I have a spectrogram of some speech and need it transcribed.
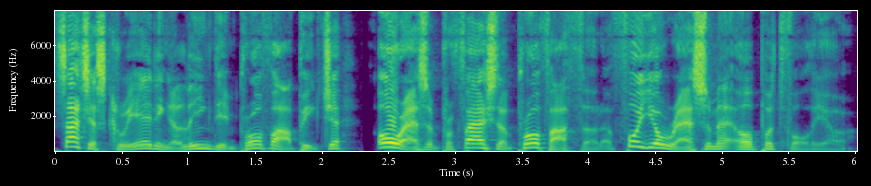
such as creating a LinkedIn profile picture or as a professional profile photo for your resume or portfolio.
